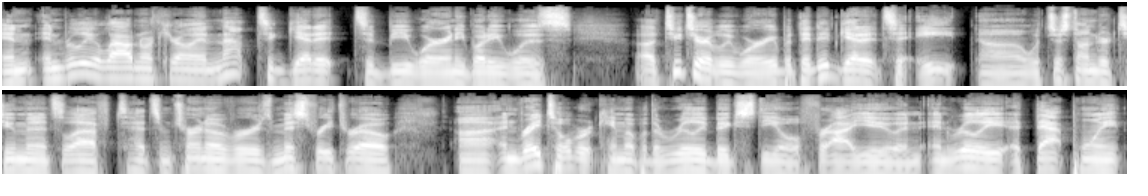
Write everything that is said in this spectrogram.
and and really allowed North Carolina not to get it to be where anybody was uh, too terribly worried, but they did get it to eight uh, with just under two minutes left. Had some turnovers, missed free throw, uh, and Ray Tolbert came up with a really big steal for IU, and and really at that point,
